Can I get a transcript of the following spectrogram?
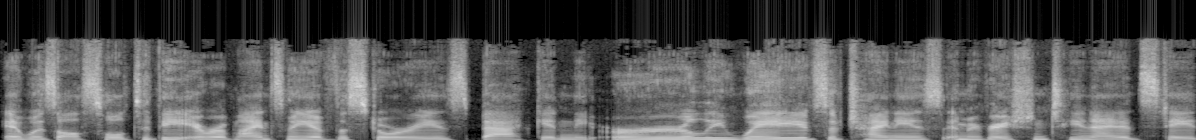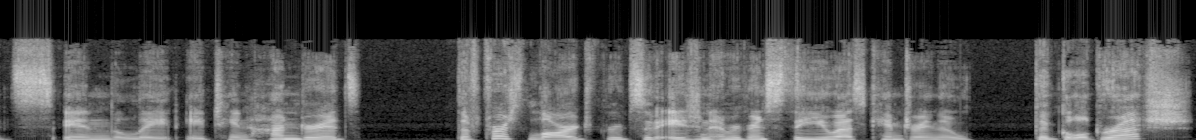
it was all sold to be. It reminds me of the stories back in the early waves of Chinese immigration to the United States in the late 1800s. The first large groups of Asian immigrants to the US came during the, the gold rush.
